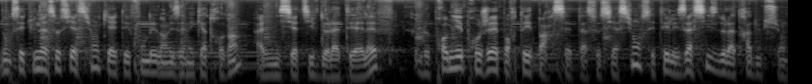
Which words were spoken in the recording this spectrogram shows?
Donc c'est une association qui a été fondée dans les années 80 à l'initiative de la TLF. Le premier projet porté par cette association, c'était les assises de la traduction.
